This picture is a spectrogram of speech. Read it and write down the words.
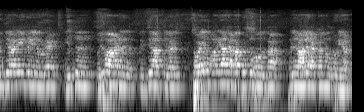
വിദ്യാലയങ്ങളിലൂടെ ഇന്ന് ഒരുപാട് വിദ്യാർത്ഥികൾ സ്വയം അറിയാതെ അകപ്പെട്ടു പോകുന്ന ഒരു കാലഘട്ടങ്ങൾ കൂടിയാണ്.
